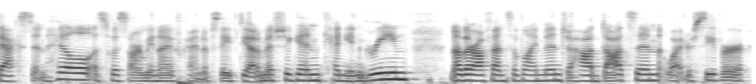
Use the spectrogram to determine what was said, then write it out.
Daxton Hill, a Swiss Army knife kind of safety out of Michigan, Kenyon Green, another offensive lineman, Jahan Dotson, wide receiver,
